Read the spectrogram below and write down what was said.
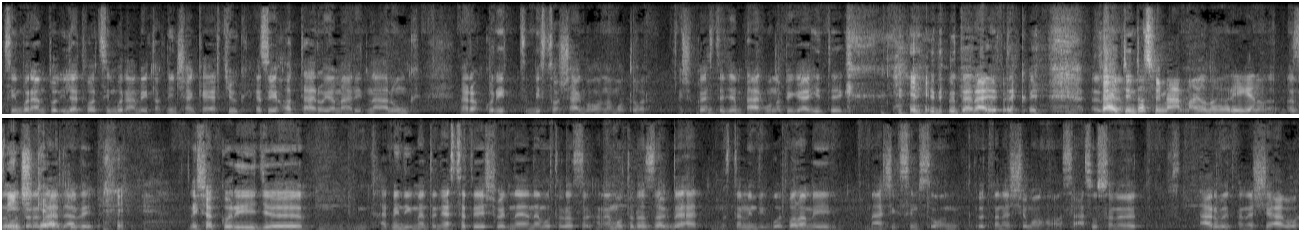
cimborámtól, illetve a cimboráméknak nincsen kertjük, ezért határolja már itt nálunk, mert akkor itt biztonságban van a motor. És akkor ezt egy ilyen pár hónapig elhitték, idő után rájöttek, hogy... Az Feltűnt nem, az, hogy már nagyon-nagyon régen az nincs az Ádávé. És akkor így hát mindig ment a nyesztetés, hogy ne, nem motorozzak, ha nem motorozzak, de hát aztán mindig volt valami, másik Simpson, 50-es Yamaha, 125, 350-es jával,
